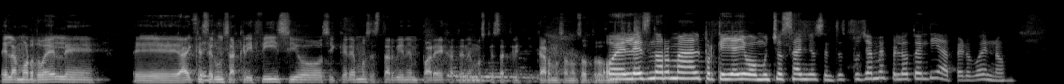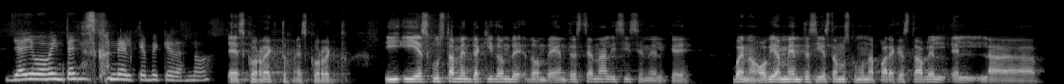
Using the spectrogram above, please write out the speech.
el amor duele, hay que hacer un sacrificio, si queremos estar bien en pareja tenemos que sacrificarnos a nosotros. O él es normal porque ya llevo muchos años, entonces pues ya me peló todo el día, pero bueno, ya llevo 20 años con él, ¿qué me queda, no? Es correcto, es correcto. Y, es justamente aquí donde, donde entra este análisis en el que, bueno, obviamente si estamos como una pareja estable, la,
